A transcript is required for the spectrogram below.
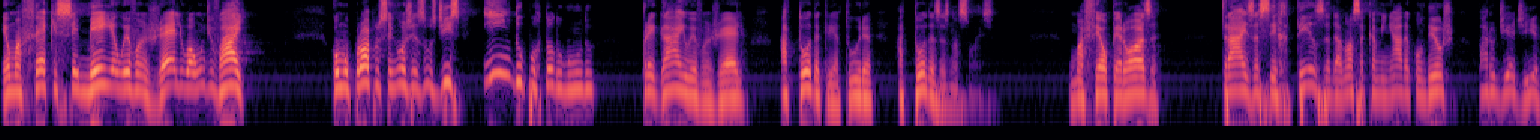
é uma fé que semeia o evangelho aonde vai. Como o próprio Senhor Jesus diz, indo por todo o mundo, pregai o evangelho a toda criatura, a todas as nações. Uma fé operosa traz a certeza da nossa caminhada com Deus para o dia a dia.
